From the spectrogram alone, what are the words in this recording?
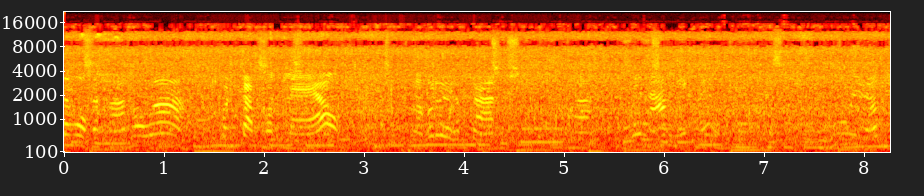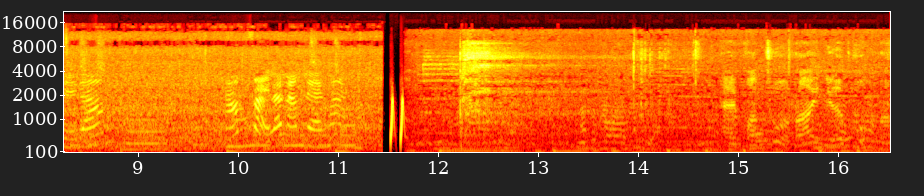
สงบนะคะ เพราะว่าคนกลับหมดแล้ว เราก็เลยทำการมาเล่นน้ำนิดนึงอุ้ยน้ำเย็นนะน้ำใสและน้ำแรงมากแต่ความชั่วร้ายเหนือพวกเรา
